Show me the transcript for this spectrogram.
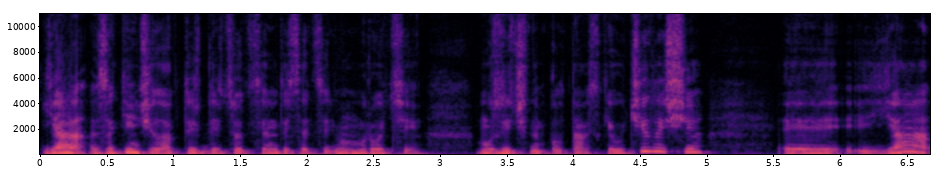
я закінчила в 1977 році музичне полтавське училище, е, я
